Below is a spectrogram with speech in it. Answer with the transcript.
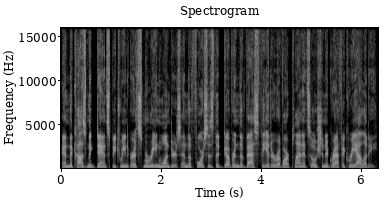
and the cosmic dance between Earth's marine wonders and the forces that govern the vast theater of our planet's oceanographic reality.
